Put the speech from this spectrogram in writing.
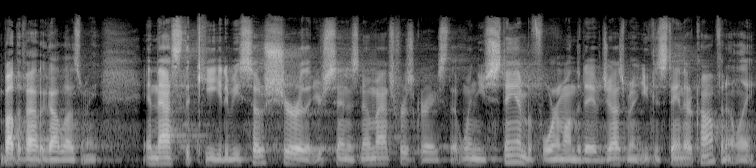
about the fact that God loves me. And that's the key to be so sure that your sin is no match for his grace that when you stand before him on the day of judgment, you can stand there confidently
